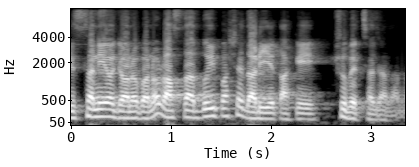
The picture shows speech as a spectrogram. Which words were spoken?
স্থানীয় জনগণ রাস্তার দুই পাশে দাঁড়িয়ে তাকে শুভেচ্ছা জানান।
